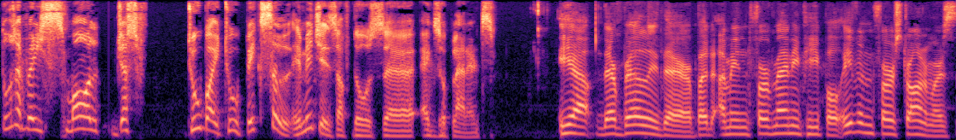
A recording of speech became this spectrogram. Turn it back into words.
those are very small, just two by two pixel images of those uh, exoplanets. Yeah, they're barely there. But I mean, for many people, even for astronomers,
